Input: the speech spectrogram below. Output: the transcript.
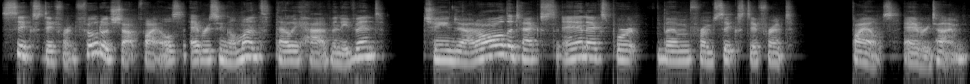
six different Photoshop files every single month that we have an event, change out all the text, and export them from six different files every time.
